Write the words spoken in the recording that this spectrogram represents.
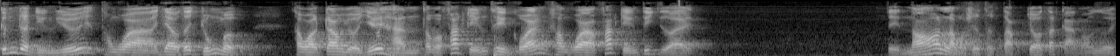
kính trên nhường dưới, thông qua giao tới chuẩn mực, thông qua trao dồi giới hạnh, thông qua phát triển thiền quán, thông qua phát triển trí tuệ. Thì nó là một sự thực tập cho tất cả mọi người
